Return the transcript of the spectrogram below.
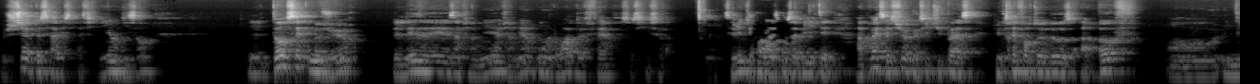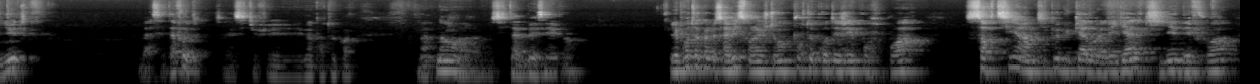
le chef de service a signé en disant, dans cette mesure, les infirmiers infirmières ont le droit de faire ceci, cela. C'est lui qui prend la responsabilité. Après, c'est sûr que si tu passes d'une très forte dose à off en une minute, bah, c'est ta faute si tu fais n'importe quoi. Maintenant, euh, si tu as baissé. Les protocoles de service sont là justement pour te protéger, pour pouvoir sortir un petit peu du cadre légal qui est des fois,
